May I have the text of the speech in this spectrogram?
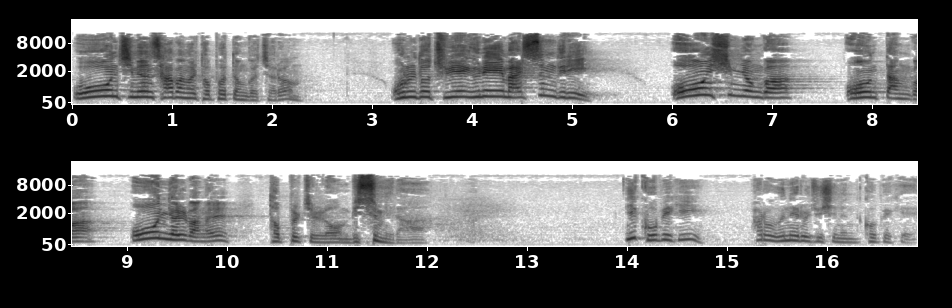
온 지면 사방을 덮었던 것처럼 오늘도 주의 은혜의 말씀들이 온 심령과 온 땅과 온 열방을 덮을 줄로 믿습니다. 이 고백이 바로 은혜를 주시는 고백이에요.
